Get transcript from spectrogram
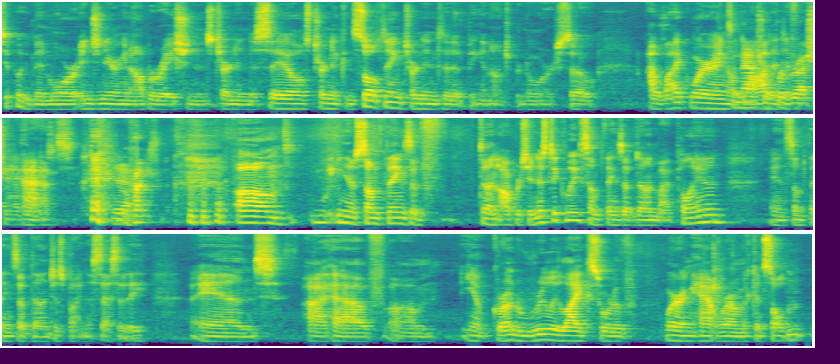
typically been more engineering and operations, turned into sales, turned into consulting, turned into being an entrepreneur. So. I like wearing a, a lot of different hats. right. um, you know, some things have done opportunistically, some things I've done by plan, and some things I've done just by necessity. And I have, um, you know, grown to really like sort of wearing a hat where I'm a consultant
